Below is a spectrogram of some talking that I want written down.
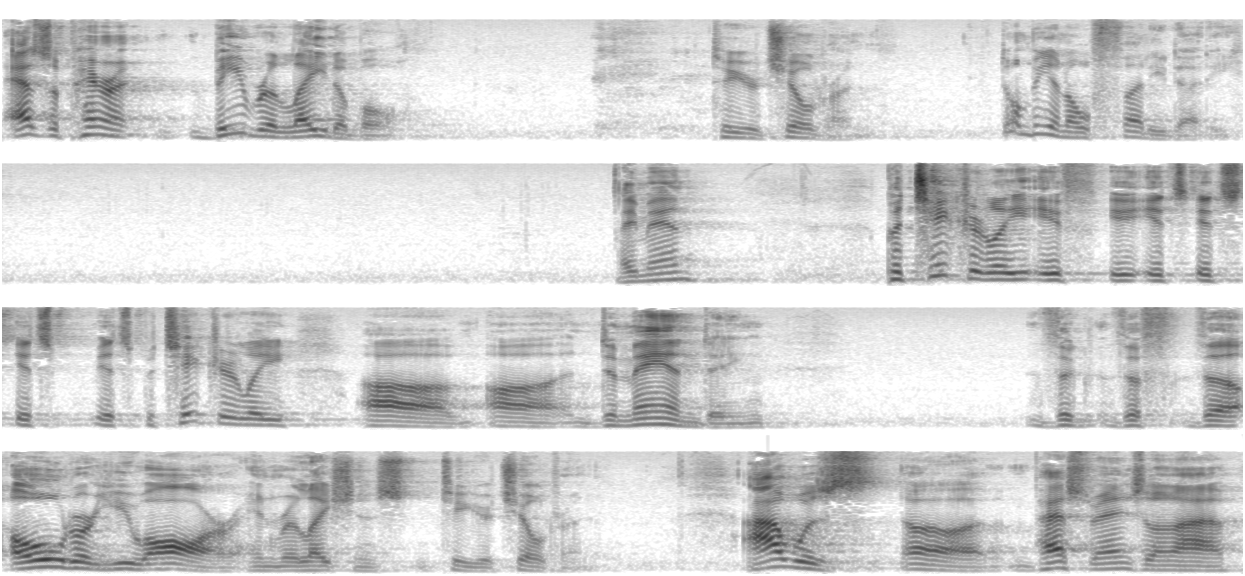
as a parent, be relatable to your children. Don't be an old fuddy duddy. Amen? Particularly if it's, it's, it's, it's particularly uh, uh, demanding the, the, the older you are in relation to your children. I was, uh, Pastor Angela and I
